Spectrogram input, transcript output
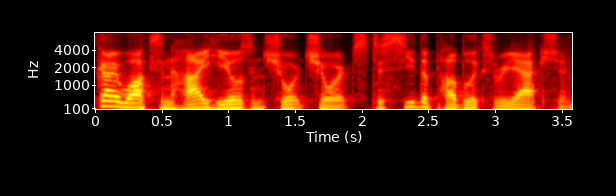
guy walks in high heels and short shorts to see the public's reaction.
